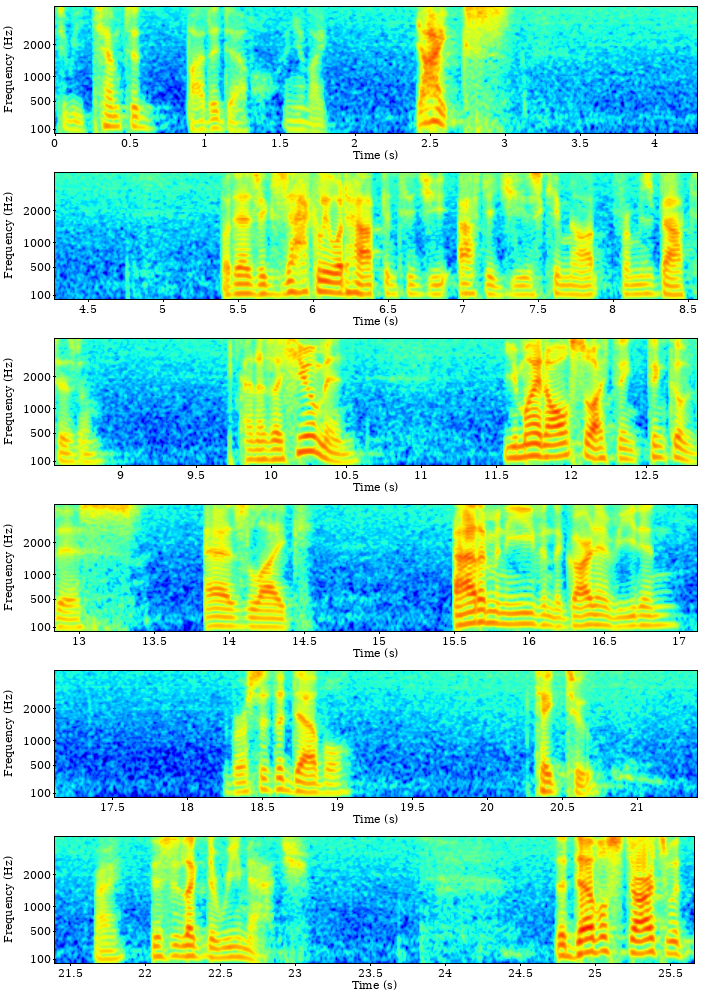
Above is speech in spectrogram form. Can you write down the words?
to be tempted by the devil. And you're like, yikes. But that's exactly what happened to after Jesus came out from his baptism. And as a human, you might also, I think, think of this as like Adam and Eve in the Garden of Eden versus the devil. Take two, right? This is like the rematch. The devil starts with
